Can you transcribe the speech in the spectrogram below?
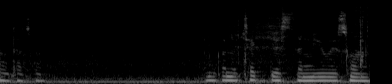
No, that's one. I'm gonna take this, the newest one,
